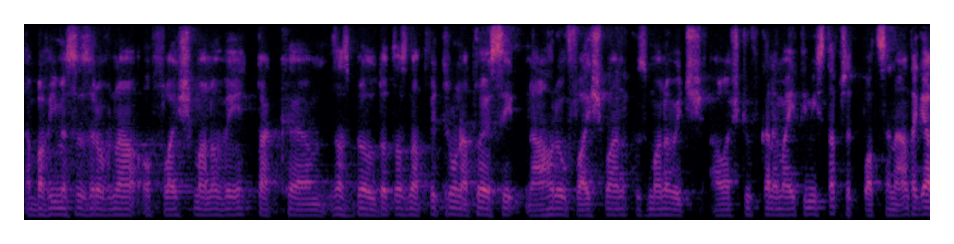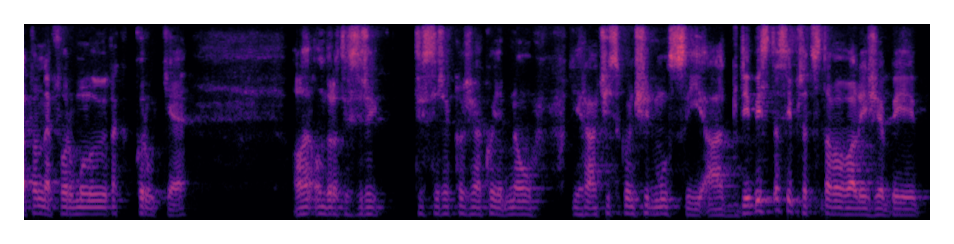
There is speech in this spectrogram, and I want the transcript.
a bavíme se zrovna o Fleischmanovi, tak um, zase byl dotaz na Twitteru na to, jestli náhodou Fleischman, Kuzmanovič a Laštůvka nemají ty místa předplacená, tak já to neformuluju tak krutě, ale Ondro, ty si, ty si řekl, že jako jednou ti hráči skončit musí. A kdybyste si představovali, že by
